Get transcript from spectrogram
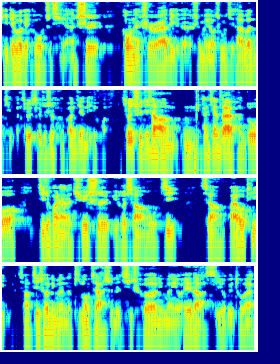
deliver 给客户之前是？功能是 ready 的，是没有什么其他问题的，所以测试是很关键的一环。所以实际上，嗯，看现在很多技术发展的趋势，比如说像五 G、像 IoT、像汽车里面的自动驾驶的汽车里面有 ADAS、有 V2X，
